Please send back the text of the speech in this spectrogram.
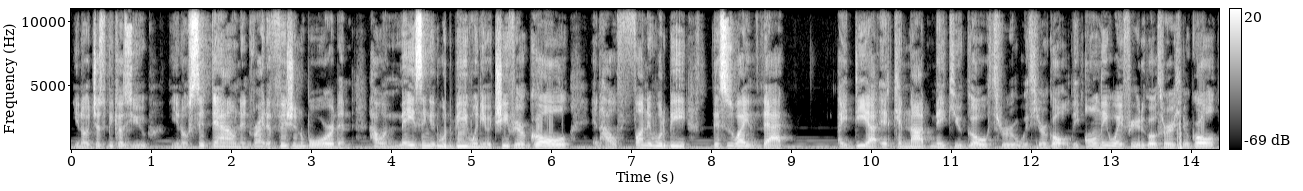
you know, just because you, you know, sit down and write a vision board and how amazing it would be when you achieve your goal and how fun it would be, this is why that idea it cannot make you go through with your goal. The only way for you to go through with your goal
